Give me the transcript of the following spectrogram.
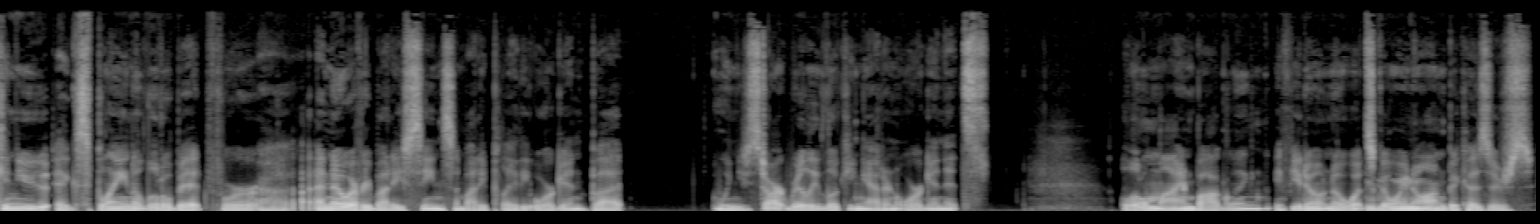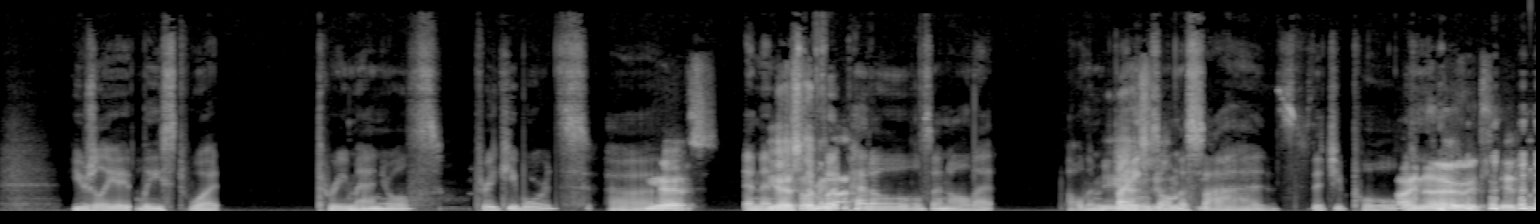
can you explain a little bit for? Uh, I know everybody's seen somebody play the organ, but when you start really looking at an organ, it's a little mind-boggling if you don't know what's mm-hmm. going on because there's usually at least what three manuals, three keyboards. Uh, yes, and then yes, there's the I mean, foot I, pedals and all that, all them yes, things it, on the sides that you pull. I know it. It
